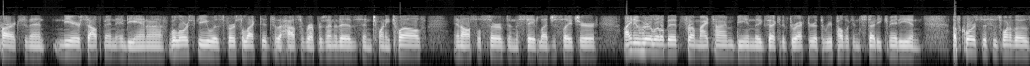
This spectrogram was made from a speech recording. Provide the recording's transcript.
car accident near South Bend, Indiana. Walorski was first elected to the House of Representatives in 2012 and also served in the state legislature. I knew her a little bit from my time being the executive director at the Republican Study Committee, and of course, this is one of those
